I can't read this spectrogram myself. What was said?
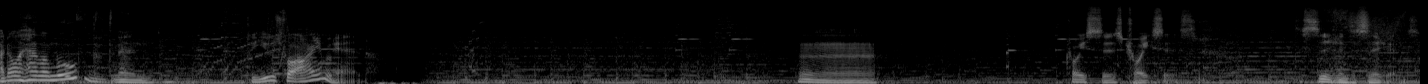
I don't have a move then to use for Iron Man. Hmm. Choices, choices. Decisions, decisions.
